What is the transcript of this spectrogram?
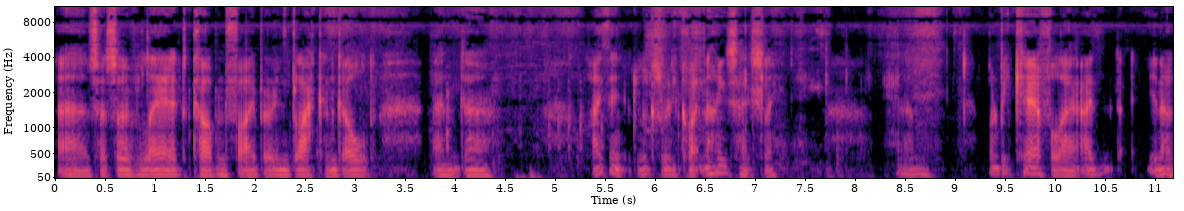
uh, so sort of layered carbon fibre in black and gold, and uh, I think it looks really quite nice actually. Um, I want to be careful. I, I, you know,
